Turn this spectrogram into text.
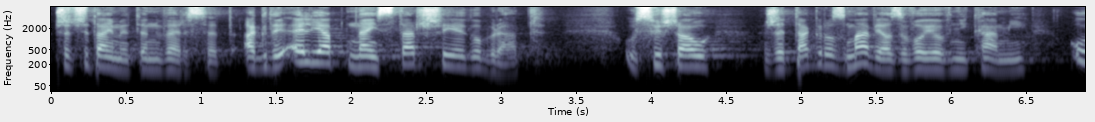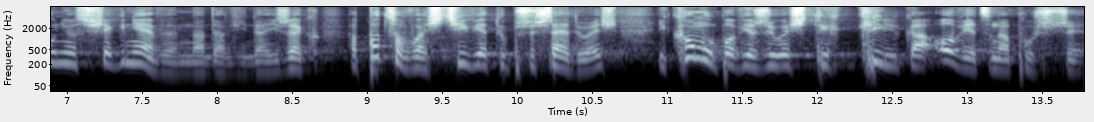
Przeczytajmy ten werset. A gdy Eliab, najstarszy jego brat, usłyszał że tak rozmawia z wojownikami, uniósł się gniewem na Dawida i rzekł, a po co właściwie tu przyszedłeś i komu powierzyłeś tych kilka owiec na puszczy?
